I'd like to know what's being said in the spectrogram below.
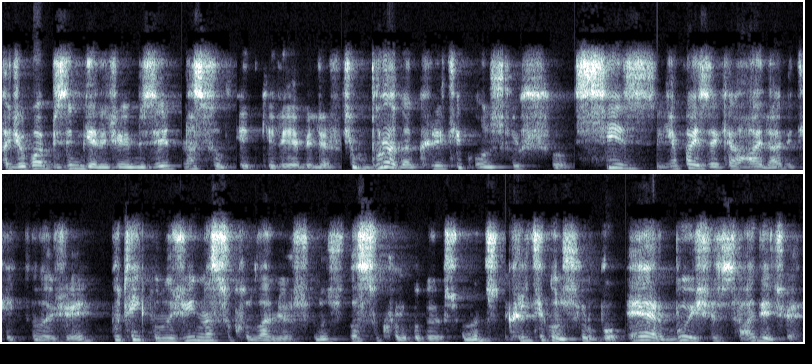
acaba bizim geleceğimizi nasıl etkileyebilir? Şimdi burada kritik unsur şu. Siz yapay zeka hala bir teknoloji. Bu teknolojiyi nasıl kullanıyorsunuz? Nasıl kurguluyorsunuz? Kritik unsur bu. Eğer bu işi sadece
